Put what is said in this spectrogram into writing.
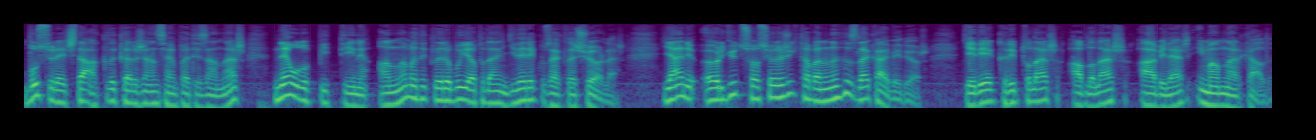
Bu süreçte aklı karışan sempatizanlar ne olup bittiğini anlamadıkları bu yapıdan giderek uzaklaşıyorlar. Yani örgüt sosyolojik tabanını hızla kaybediyor. Geriye kriptolar, ablalar, abiler, imamlar kaldı.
